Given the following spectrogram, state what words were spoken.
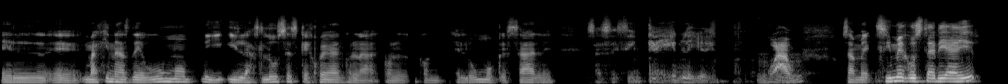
el, eh, máquinas de humo y, y las luces que juegan con, la, con, con el humo que sale. O sea, es, increíble. Yo digo, wow. O sea, me, sí me gustaría ir,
